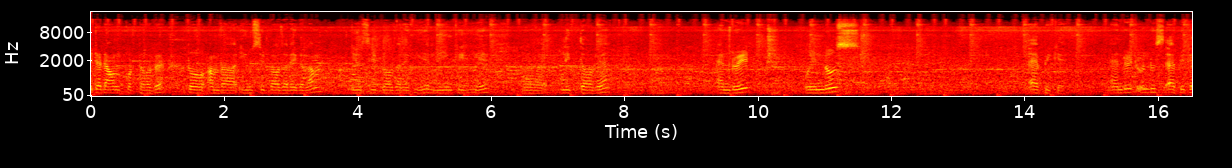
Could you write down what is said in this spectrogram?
এটা ডাউনলোড করতে হবে। তো আমরা ইউসি ব্রাউজারে গেলাম ইউসি ব্রাউজারে গিয়ে লিঙ্কে গিয়ে লিখতে হবে Android Windows APK Android Windows APK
